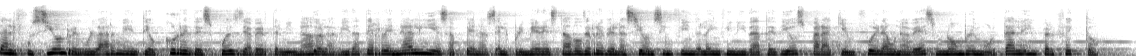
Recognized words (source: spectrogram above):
Tal fusión regularmente ocurre después de haber terminado la vida terrenal y es apenas el primer estado de revelación sin fin de la infinidad de Dios para quien fuera una vez un hombre mortal e imperfecto.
